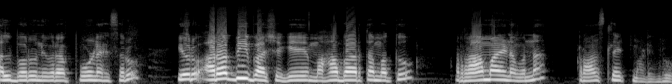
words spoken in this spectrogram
ಅಲ್ ಬರೂನ್ ಇವರ ಪೂರ್ಣ ಹೆಸರು. ಇವರು ಅರಬ್ಬಿ ಭಾಷೆಗೆ ಮಹಾಭಾರತ ಮತ್ತು ರಾಮಾಯಣವನ್ನು ಟ್ರಾನ್ಸ್ಲೇಟ್ ಮಾಡಿದರು.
